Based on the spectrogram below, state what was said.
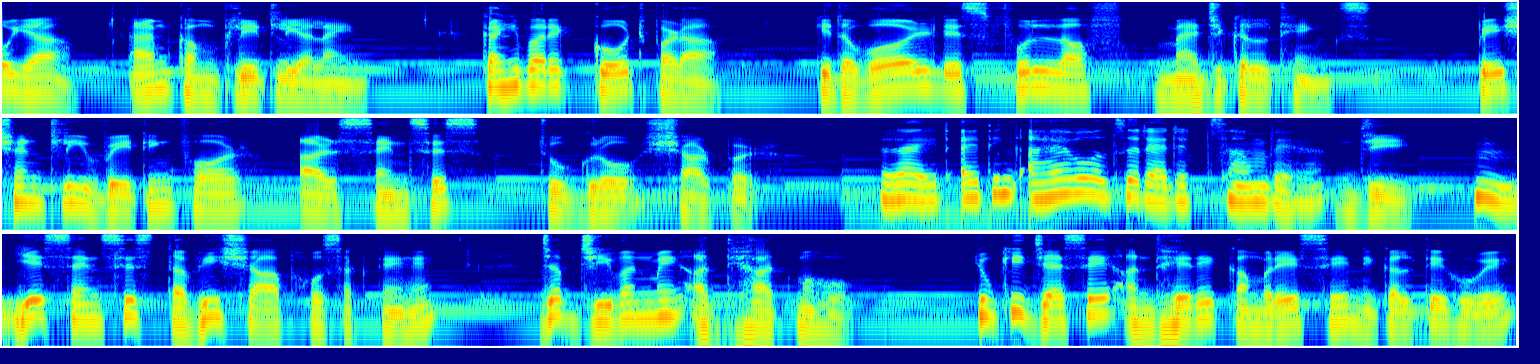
ओ या आई एम कंप्लीटली अलाइन कहीं पर एक कोट पड़ा कि the world is full of magical things patiently waiting for our senses to grow sharper right I think I have also read it somewhere जी। ये सेंसेस तभी शार्प हो सकते हैं जब जीवन में अध्यात्म हो। क्योंकि जैसे अंधेरे कमरे से निकलते हुए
